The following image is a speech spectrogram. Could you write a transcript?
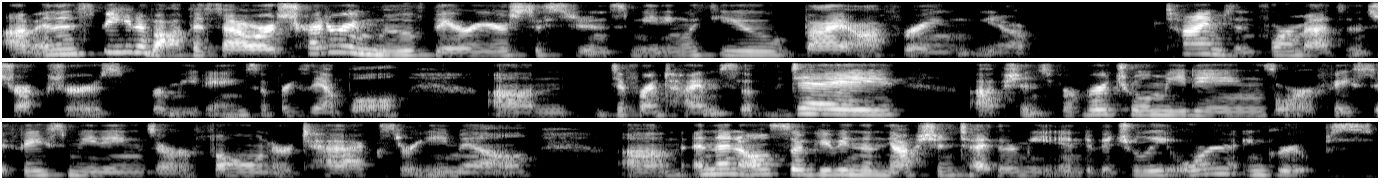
Um, and then speaking of office hours, try to remove barriers to students meeting with you by offering, you know, times and formats and structures for meetings. So for example, um, different times of the day, options for virtual meetings or face-to-face -face meetings or phone or text or email. Um, and then also giving them the option to either meet individually or in groups.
